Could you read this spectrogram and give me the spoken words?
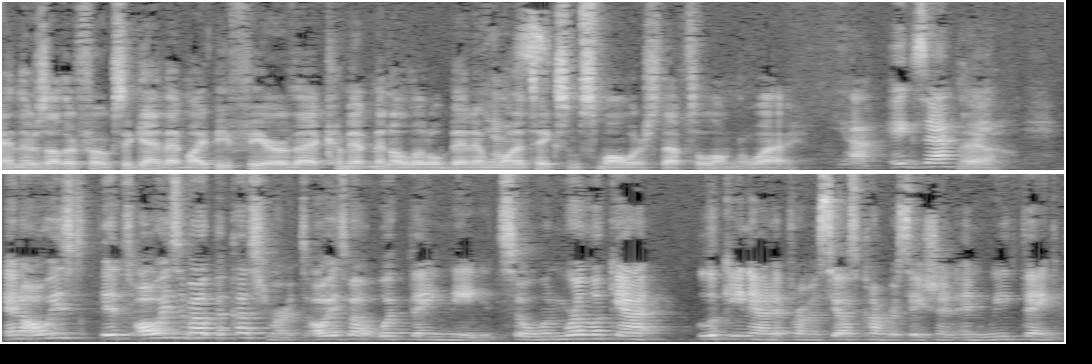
And there's other folks again that might be fear of that commitment a little bit and yes. want to take some smaller steps along the way. Yeah, exactly. Yeah. And always, it's always about the customer. It's always about what they need. So when we're look at looking at it from a sales conversation and we think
